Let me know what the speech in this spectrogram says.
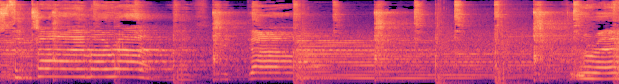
Just the time I ran it down. The rain.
